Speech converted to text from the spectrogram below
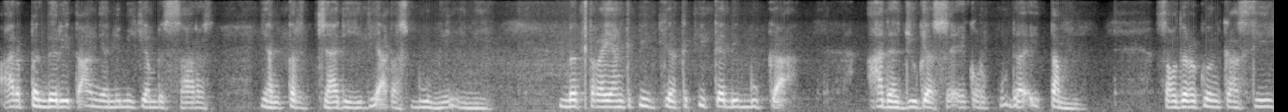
ada penderitaan yang demikian besar yang terjadi di atas bumi ini Metra yang ketiga ketika dibuka ada juga seekor kuda hitam. Saudaraku yang kasih,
